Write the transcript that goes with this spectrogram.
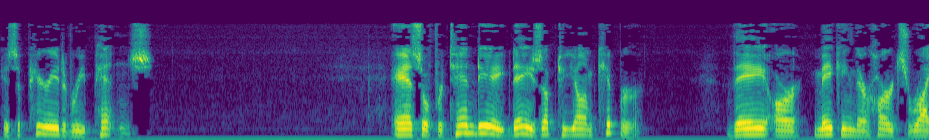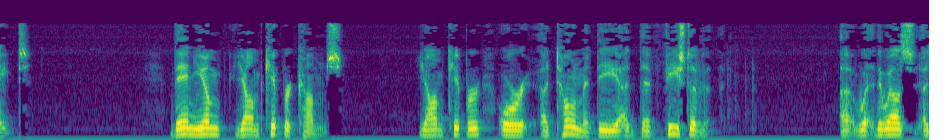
It's a period of repentance. And so for 10 day, days up to Yom Kippur, they are making their hearts right. Then Yom, Yom Kippur comes. Yom Kippur or atonement, the uh, the feast of uh, well, uh,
